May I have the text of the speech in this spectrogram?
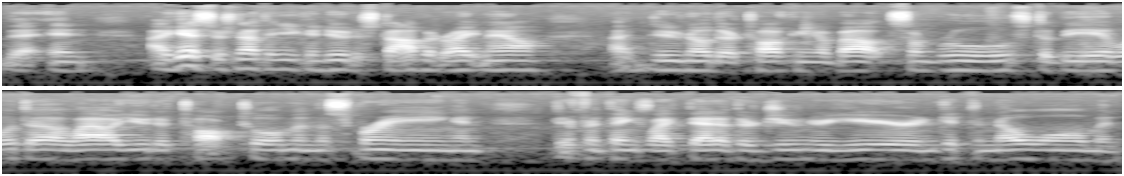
that, and I guess there's nothing you can do to stop it right now. I do know they're talking about some rules to be able to allow you to talk to them in the spring and different things like that of their junior year and get to know them and,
